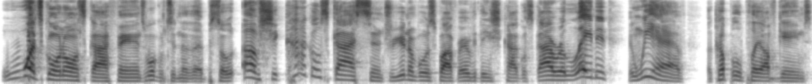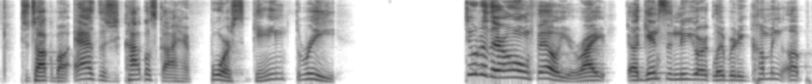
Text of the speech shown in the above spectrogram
What's going on, Sky fans? Welcome to another episode of Chicago Sky Central, your number one spot for everything Chicago Sky related. And we have a couple of playoff games to talk about as the Chicago Sky have forced game three due to their own failure, right? Against the New York Liberty coming up.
